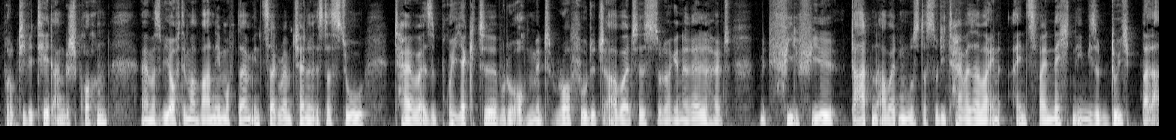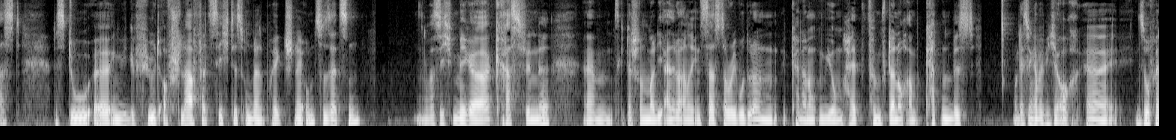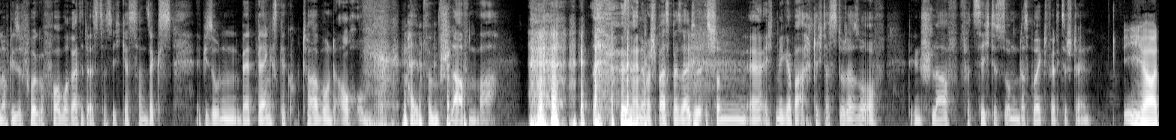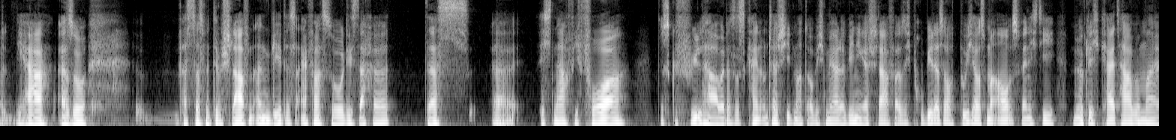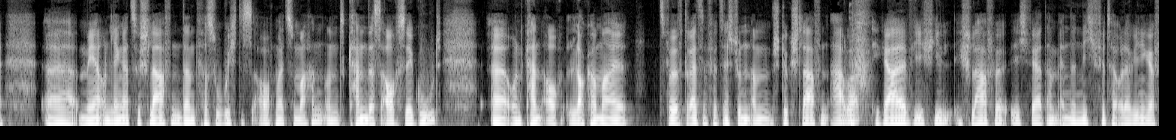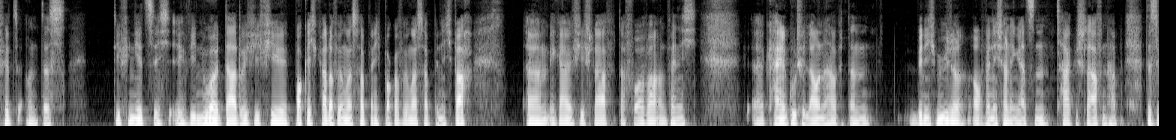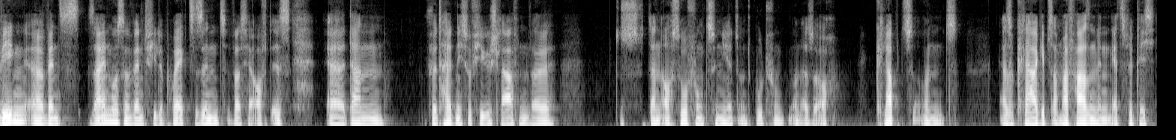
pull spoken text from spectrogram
Produktivität angesprochen. Ähm, was wir oft immer wahrnehmen auf deinem Instagram-Channel ist, dass du teilweise Projekte, wo du auch mit Raw-Footage arbeitest oder generell halt mit viel, viel Daten arbeiten musst, dass du die teilweise aber in ein, zwei Nächten irgendwie so durchballerst, dass du äh, irgendwie gefühlt auf Schlaf verzichtest, um dein Projekt schnell umzusetzen. Was ich mega krass finde. Ähm, es gibt ja schon mal die eine oder andere Insta-Story, wo du dann, keine Ahnung, irgendwie um halb fünf da noch am Cutten bist. Und deswegen habe ich mich auch äh, insofern auf diese Folge vorbereitet, als dass ich gestern sechs Episoden Bad Banks geguckt habe und auch um halb fünf schlafen war. Nein, aber Spaß beiseite ist schon äh, echt mega beachtlich, dass du da so auf den Schlaf verzichtest, um das Projekt fertigzustellen. Ja, ja, also was das mit dem Schlafen angeht, ist einfach so die Sache, dass äh, ich nach wie vor das Gefühl habe, dass es keinen Unterschied macht, ob ich mehr oder weniger schlafe. Also ich probiere das auch durchaus mal aus, wenn ich die Möglichkeit habe, mal äh, mehr und länger zu schlafen, dann versuche ich das auch mal zu machen und kann das auch sehr gut äh, und kann auch locker mal 12, 13, 14 Stunden am Stück schlafen. Aber Uff. egal wie viel ich schlafe, ich werde am Ende nicht fitter oder weniger fit und das definiert sich irgendwie nur dadurch, wie viel Bock ich gerade auf irgendwas habe. Wenn ich Bock auf irgendwas habe, bin ich wach ähm, egal wie viel Schlaf davor war. Und wenn ich äh, keine gute Laune habe, dann bin ich müde, auch wenn ich schon den ganzen Tag geschlafen habe. Deswegen, äh, wenn es sein muss und wenn viele Projekte sind, was ja oft ist, äh, dann wird halt nicht so viel geschlafen, weil das dann auch so funktioniert und gut funktioniert und also auch klappt. Und also klar gibt es auch mal Phasen, wenn jetzt wirklich,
